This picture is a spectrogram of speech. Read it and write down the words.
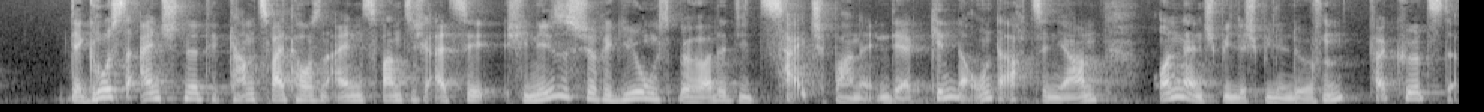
Der größte Einschnitt kam 2021, als die chinesische Regierungsbehörde die Zeitspanne, in der Kinder unter 18 Jahren Online-Spiele spielen dürfen, verkürzte.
